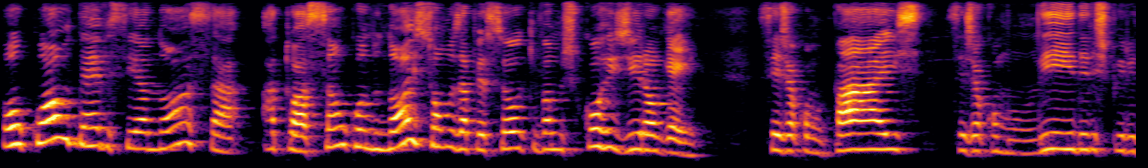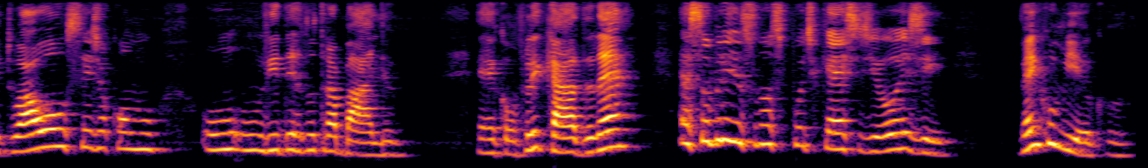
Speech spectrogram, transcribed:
Ou qual deve ser a nossa atuação quando nós somos a pessoa que vamos corrigir alguém, seja como pais, seja como um líder espiritual ou seja como um, um líder no trabalho? É complicado, né? É sobre isso o nosso podcast de hoje. Vem comigo.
